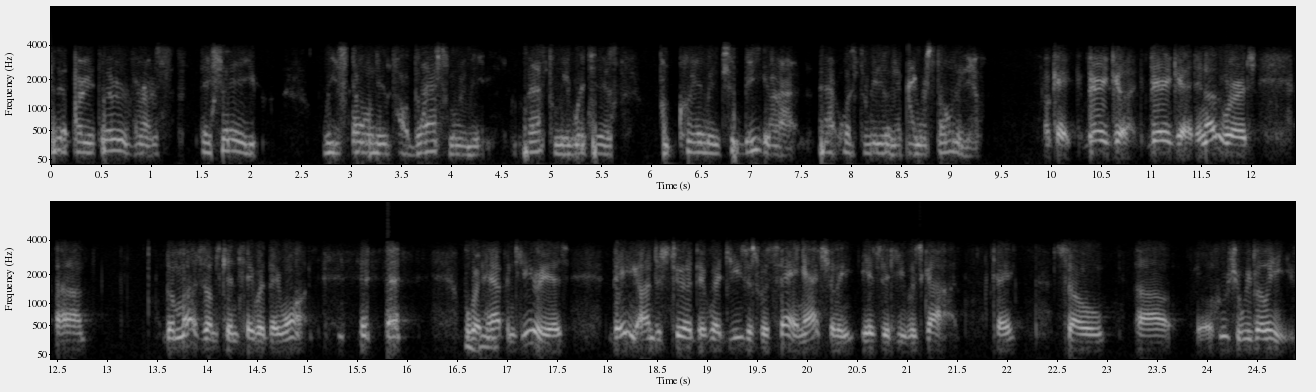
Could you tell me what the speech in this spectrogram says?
in the 33rd verse, they say we stone him for blasphemy, blasphemy, which is proclaiming to be God. That was the reason that they were stoning him. Okay, very good, very good. In other words, uh, the Muslims can say what they want. but what mm-hmm. happened here is they understood that what Jesus was saying actually is that he was God. Okay? So uh, who should we believe?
